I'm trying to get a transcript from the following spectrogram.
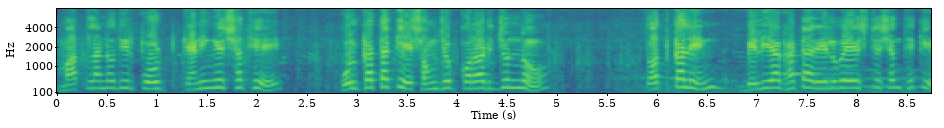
মাতলা নদীর পোর্ট ক্যানিংয়ের সাথে কলকাতাকে সংযোগ করার জন্য তৎকালীন বেলিয়াঘাটা রেলওয়ে স্টেশন থেকে,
